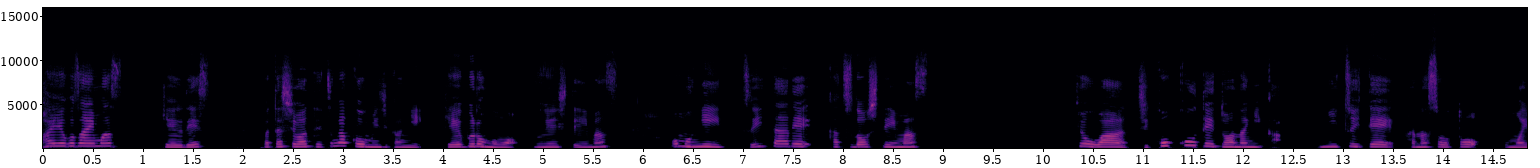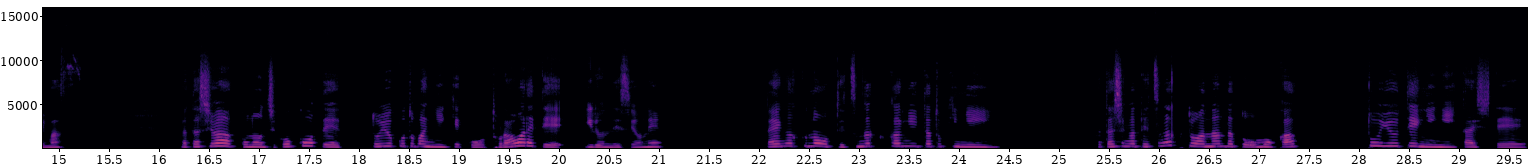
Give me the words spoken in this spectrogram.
おはようございます。ケウです。私は哲学を身近にケウブログを運営しています。主にツイッターで活動しています。今日は自己肯定とは何かについて話そうと思います。私はこの自己肯定という言葉に結構とらわれているんですよね。大学の哲学科にいた時に私が哲学とは何だと思うかという定義に対して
